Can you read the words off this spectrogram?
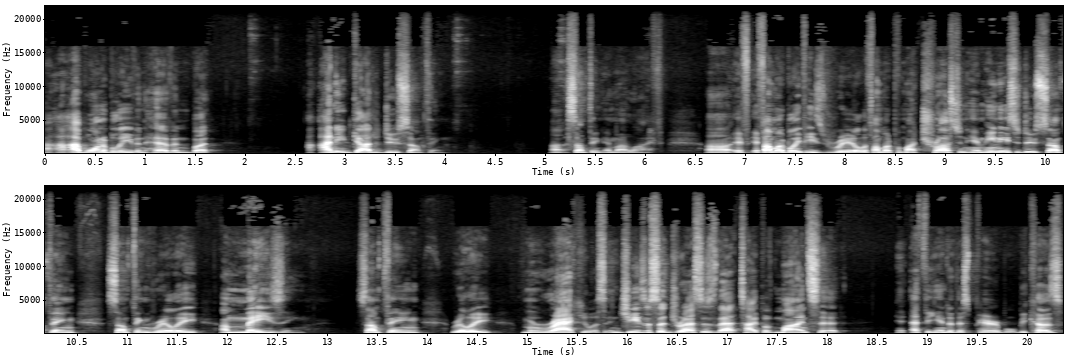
I, I want to believe in heaven, but I need God to do something, uh, something in my life. Uh, if, if I'm going to believe He's real, if I'm going to put my trust in Him, He needs to do something, something really amazing, something really miraculous. And Jesus addresses that type of mindset at the end of this parable because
